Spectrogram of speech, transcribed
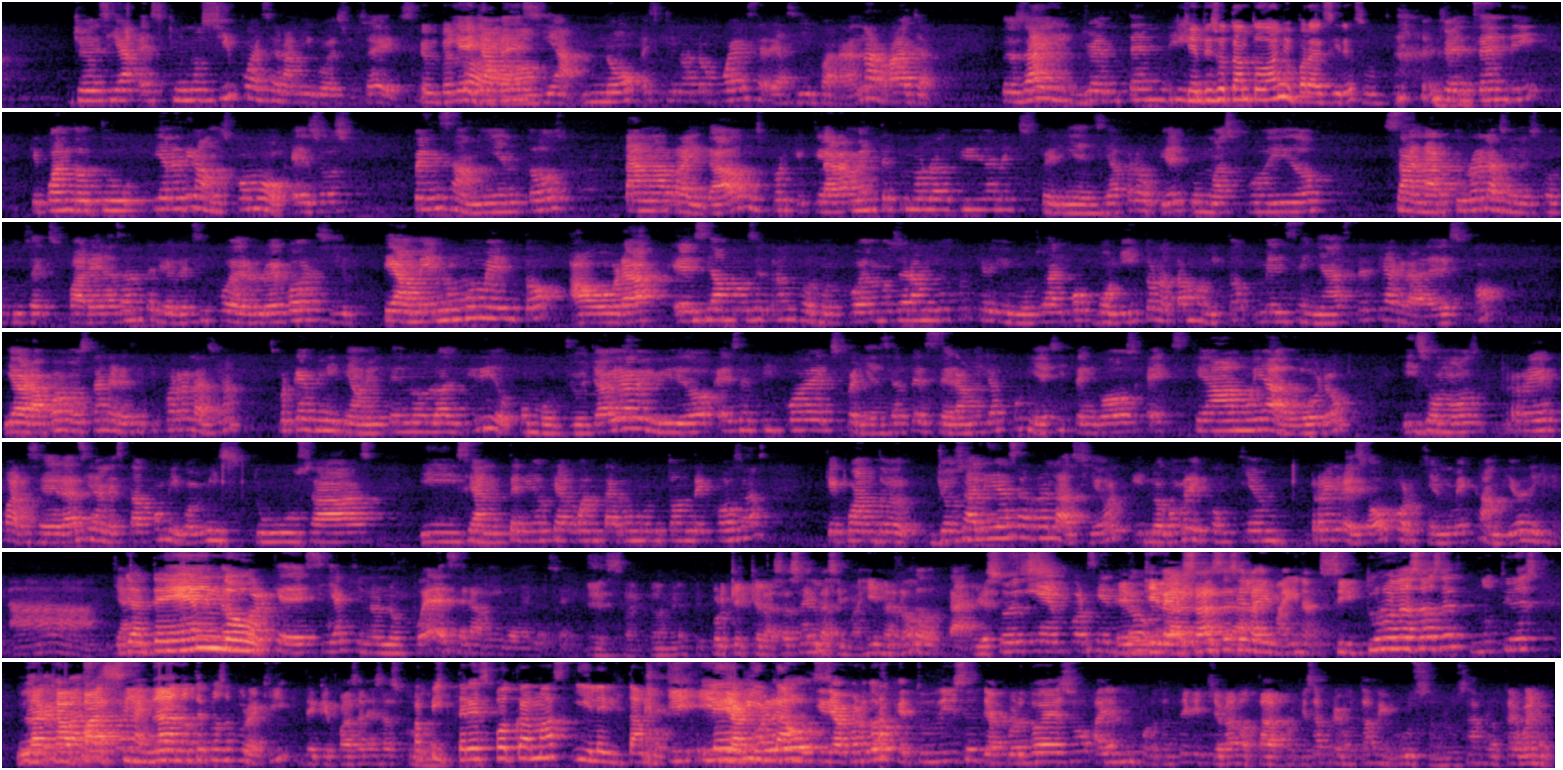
yo decía, es que uno sí puede ser amigo de sus ex. Es y verdad. ella me decía, no, es que uno no puede ser así, para la raya. Entonces ahí yo entendí, ¿quién te hizo tanto daño para decir eso? yo entendí que cuando tú tienes, digamos, como esos pensamientos tan arraigados, es porque claramente tú no lo has vivido en experiencia propia y tú no has podido sanar tus relaciones con tus exparejas anteriores y poder luego decir, te amé en un momento, ahora ese amor se transformó y podemos ser amigos porque vivimos algo bonito, no tan bonito, me enseñaste, te agradezco y ahora podemos tener ese tipo de relación, es porque definitivamente no lo has vivido. Como yo ya había vivido ese tipo de experiencias de ser amigas con y tengo dos ex que amo y adoro y somos re parceras y han estado conmigo en mis tusas y se han tenido que aguantar un montón de cosas que cuando yo salí de esa relación y luego me di con quién regresó, por quién me cambió, dije, ah, ya, Ya entiendo entiendo. porque decía que uno no puede ser amigo de los ex. Exactamente, porque el que las hace las imagina, ¿no? Total, Eso es- 100% El que las hace se las imagina. Si tú no las haces, no tienes la capacidad, no te pasa por aquí, de que pasen esas cosas. Papi, tres podcasts más y le evitamos. Y, y Le de acuerdo, y de acuerdo a lo que tú dices, de acuerdo a eso, hay algo importante que quiero anotar, porque esa pregunta me gusta, me gusta de, bueno,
